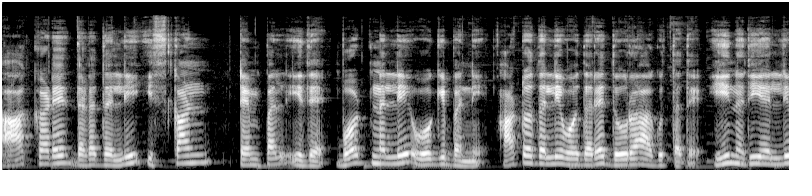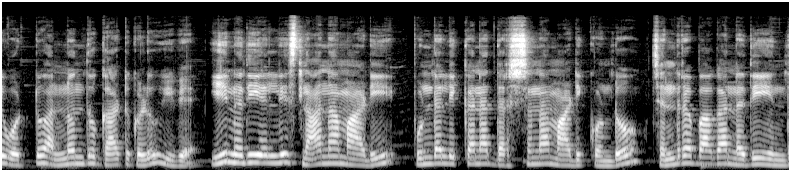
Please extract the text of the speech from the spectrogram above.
ಆ ಕಡೆ ದಡದಲ್ಲಿ ಇಸ್ಕಾನ್ ಟೆಂಪಲ್ ಇದೆ. ಬೋಟ್ನಲ್ಲಿ ಹೋಗಿ ಬನ್ನಿ. ಆಟೋದಲ್ಲಿ ಹೋದರೆ ದೂರ ಆಗುತ್ತದೆ. ಈ ನದಿಯಲ್ಲಿ ಒಟ್ಟು ಹನ್ನೊಂದು ಘಾಟ್ಗಳು ಇವೆ. ಈ ನದಿಯಲ್ಲಿ ಸ್ನಾನ ಮಾಡಿ, ಪುಂಡಲಿಕನ ದರ್ಶನ ಮಾಡಿಕೊಂಡು, ಚಂದ್ರಭಾಗ ನದಿಯಿಂದ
